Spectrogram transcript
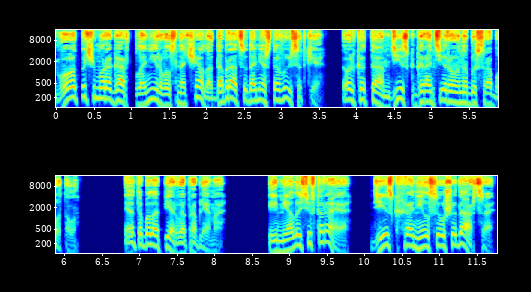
Вот почему Рогард планировал сначала добраться до места высадки. Только там диск гарантированно бы сработал. Это была первая проблема. Имелась и вторая. Диск хранился у шидарца,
